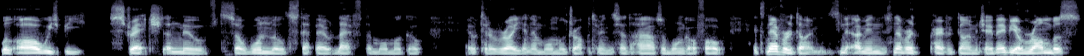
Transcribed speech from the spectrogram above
will always be stretched and moved. So one will step out left and one will go out to the right, and then one will drop between the centre halves and one go forward. It's never a diamond. Ne- I mean, it's never a perfect diamond shape. Maybe a rhombus.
